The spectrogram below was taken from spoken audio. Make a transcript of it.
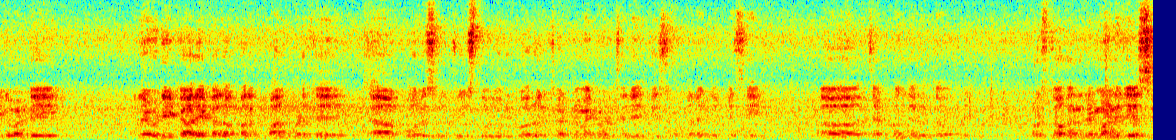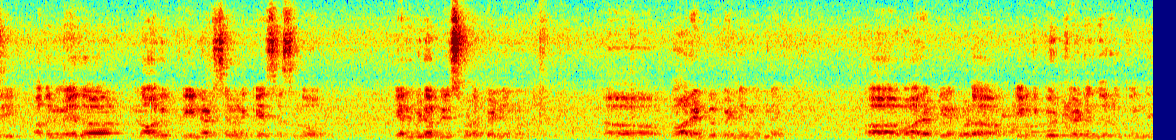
ఇటువంటి రెవడీ కార్యకలాపాలకు పాల్పడితే పోలీసులు చూస్తూ ఊరుకోరు. కఠినమైనటువంటి చర్యలు తీసుకుంటారని చెప్పేసి చెప్పడం జరుగుతూ ఉంది. ప్రస్తుతం అతన్ని రిమాండ్ చేసి అతని మీద నాలుగు త్రీ నాట్ సెవెన్ కేసెస్లో ఎన్బిడబ్ల్యూస్ కూడా పెండింగ్ ఉన్నాయి. వారెంట్లు పెండింగ్ ఉన్నాయి. వారెంట్లను కూడా ఎగ్జిక్యూట్ చేయడం జరుగుతుంది.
